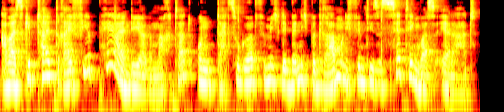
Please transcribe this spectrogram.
Aber es gibt halt drei, vier Perlen, die er gemacht hat. Und dazu gehört für mich lebendig begraben. Und ich finde dieses Setting, was er da hat,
